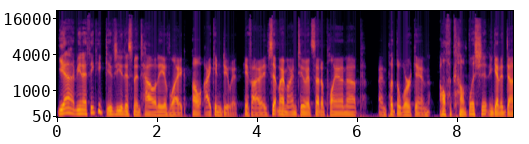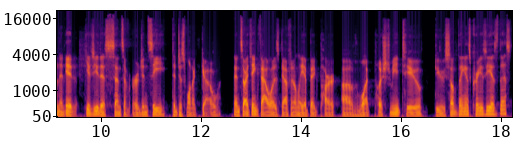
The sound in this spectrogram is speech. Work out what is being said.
Yeah, I mean, I think it gives you this mentality of like, oh, I can do it. If I set my mind to it, set a plan up, and put the work in, I'll accomplish it and get it done. And it gives you this sense of urgency to just want to go. And so I think that was definitely a big part of what pushed me to do something as crazy as this.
